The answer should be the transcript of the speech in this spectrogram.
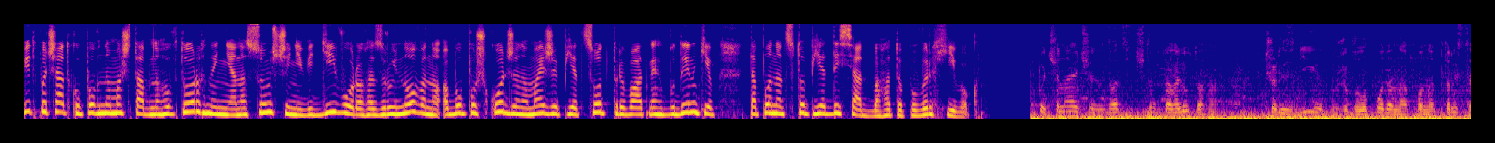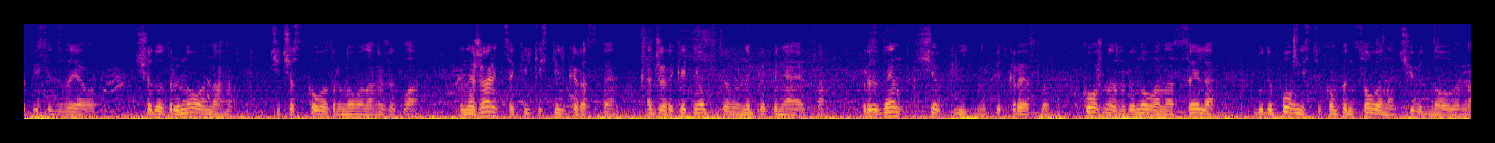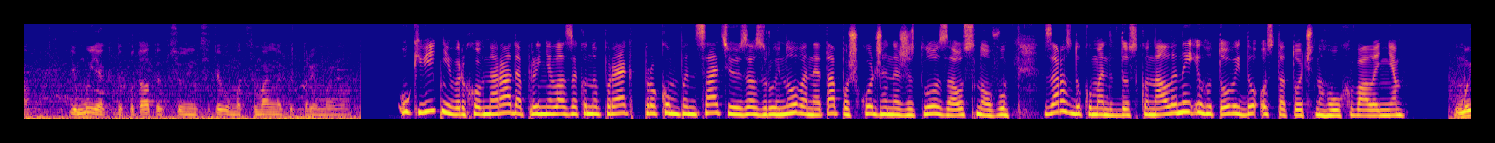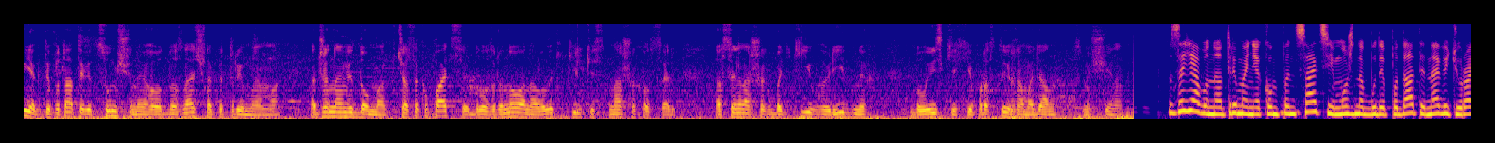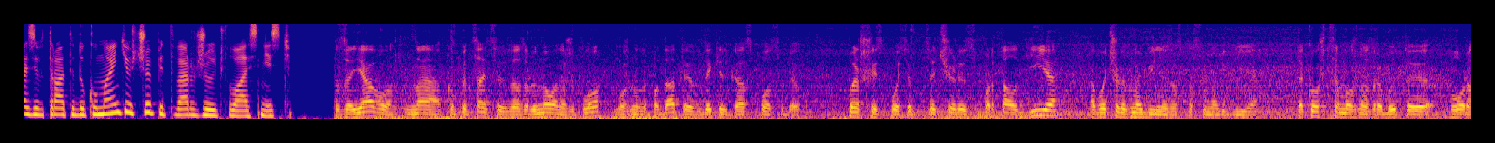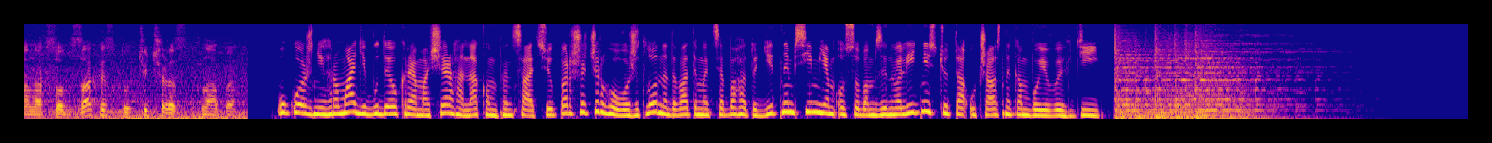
Від початку повномасштабного вторгнення на Сумщині від дій ворога зруйновано або пошкоджено майже 500 приватних будинків та понад 150 багатоповерхівок. Починаючи з 24 лютого, через дію вже було подано понад 300 тисяч заявок щодо зруйнованого чи частково зруйнованого житла. І, на жаль, ця кількість тільки росте, адже ракетні обстріли не припиняються. Президент ще в квітні підкреслив, кожна зруйнована селя буде повністю компенсована чи відновлена. І ми, як депутати, цю ініціативу максимально підтримуємо. У квітні Верховна Рада прийняла законопроект про компенсацію за зруйноване та пошкоджене житло за основу. Зараз документ вдосконалений і готовий до остаточного ухвалення. Ми, як депутати від Сумщини, його однозначно підтримуємо. Адже нам відомо, під час окупації було зруйновано велика кількість наших осель, осель наших батьків, рідних, близьких і простих громадян Сумщини. Заяву на отримання компенсації можна буде подати навіть у разі втрати документів, що підтверджують власність. Заяву на компенсацію за зруйноване житло можна подати в декілька способів. Перший спосіб це через портал Дія або через мобільний застосунок Дія. Також це можна зробити в органах соцзахисту чи через ЦНАПи. У кожній громаді буде окрема черга на компенсацію. Першочергово житло надаватиметься багатодітним сім'ям, особам з інвалідністю та учасникам бойових дій.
